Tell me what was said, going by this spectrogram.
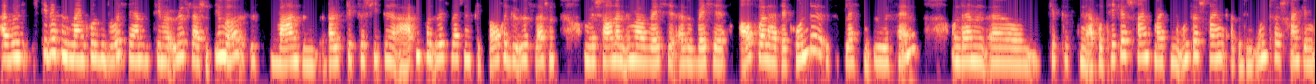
Also ich, ich gehe das mit meinen Kunden durch. Wir haben das Thema Ölflaschen immer. Es ist Wahnsinn, weil es gibt verschiedene Arten von Ölflaschen. Es gibt bauchige Ölflaschen und wir schauen dann immer, welche, also welche Auswahl hat der Kunde? Ist es vielleicht ein Ölfan? Und dann ähm, gibt es den Apothekerschrank, meistens den Unterschrank, also den Unterschrank, im,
